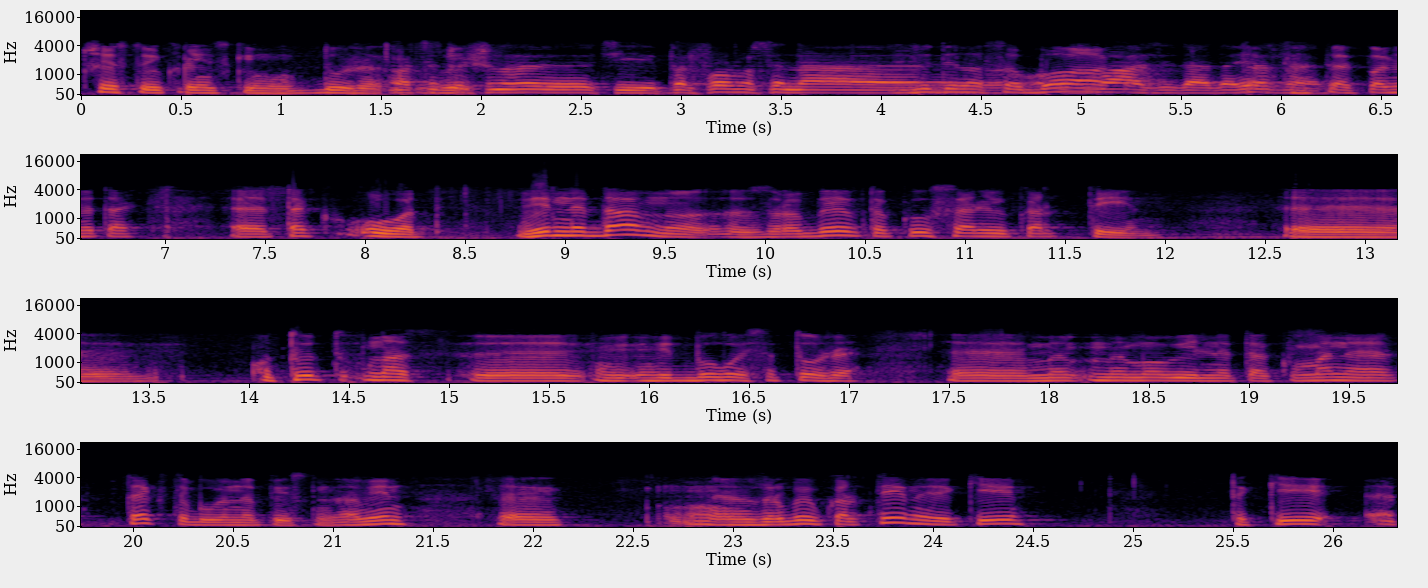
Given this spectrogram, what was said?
чистою українською мовою. Дуже А це ви- точно е, ці перформанси на Людина собака. Вазі, да, да, я так, знаю. так, так, пам'ятаю. Е, Так от, він недавно зробив таку серію картин. Е, Отут у нас е, відбулося теж е, мимовільне так. У мене тексти були написані, а він е, зробив картини, які такі е,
